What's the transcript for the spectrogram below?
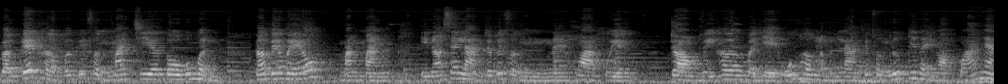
Và kết hợp với cái phần macchiato của mình nó béo béo mặn mặn thì nó sẽ làm cho cái phần này hòa quyện tròn vị hơn và dễ uống hơn là mình làm cái phần nước dưới này ngọt quá nha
